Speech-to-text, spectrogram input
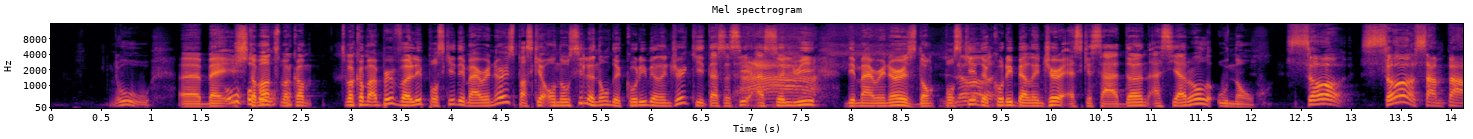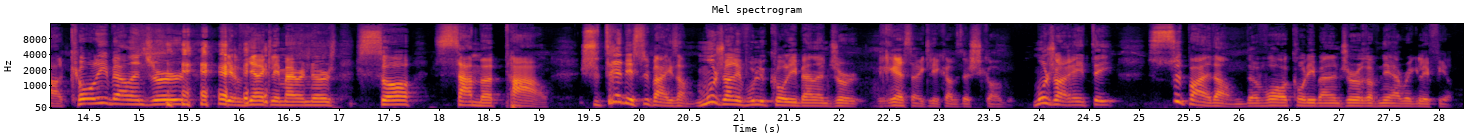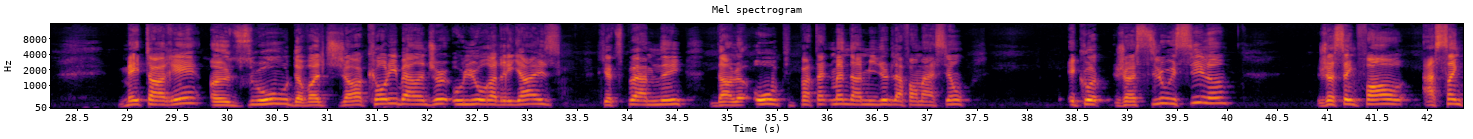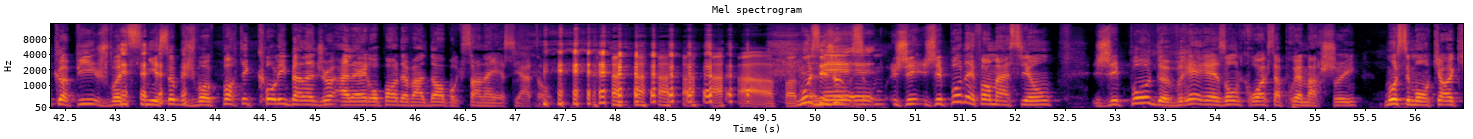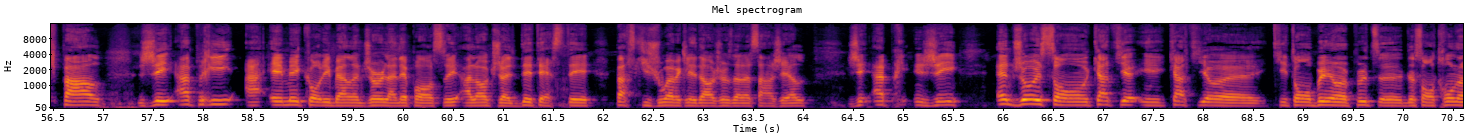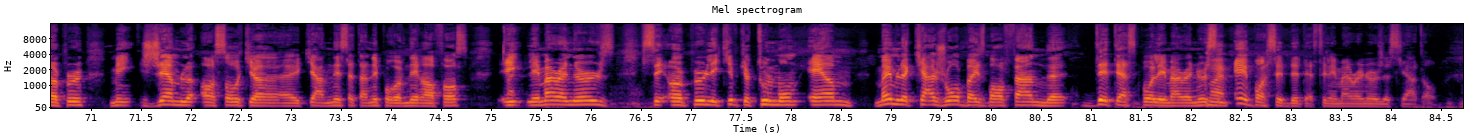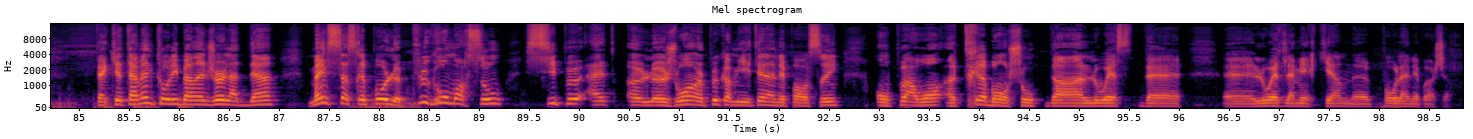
Ouh, euh, ben Oh, justement, oh, tu m'as comme. Tu m'as comme un peu volé pour ce qui est des Mariners parce qu'on a aussi le nom de Cody Bellinger qui est associé à celui Ah, des Mariners. Donc, pour ce qui est de. Cody Bellinger, est-ce que ça donne à Seattle ou non? Ça, ça, ça me parle. Cody Bellinger qui revient avec les Mariners, ça, ça me parle. Je suis très déçu, par exemple. Moi, j'aurais voulu que Cody Bellinger reste avec les Cubs de Chicago. Moi, j'aurais été super down de voir Cody Bellinger revenir à Wrigley Field. Mais t'aurais un duo de voltigeurs, Cody Bellinger, Julio Rodriguez, que tu peux amener dans le haut, puis peut-être même dans le milieu de la formation. Écoute, j'ai un stylo ici, là je signe fort à 5 copies, je vais te signer ça, puis je vais porter Cody Bellinger à l'aéroport de Val d'Or pour qu'il s'en aille à Seattle. Moi, c'est Mais, juste. euh, J'ai pas d'informations, j'ai pas de vraie raison de croire que ça pourrait marcher. Moi, c'est mon cœur qui parle. J'ai appris à aimer Cody Bellinger l'année passée, alors que je le détestais parce qu'il jouait avec les Dodgers de Los Angeles. J'ai appris. J'ai enjoy son quand il, a, quand il, a, euh, qui est tombé un peu de, de son trône un peu, mais j'aime le hustle qu'il a, euh, a amené cette année pour revenir en force. Et les Mariners, c'est un peu l'équipe que tout le monde aime. Même le casual baseball fan ne déteste pas les Mariners. Ouais. C'est impossible de détester les Mariners de Seattle. Fait que t'amènes Cody Bellinger là-dedans, même si ça serait pas le plus gros morceau, s'il peut être un- le joueur un peu comme il était l'année passée, on peut avoir un très bon show dans l'ouest de euh, l'ouest de l'américaine euh, pour l'année prochaine.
